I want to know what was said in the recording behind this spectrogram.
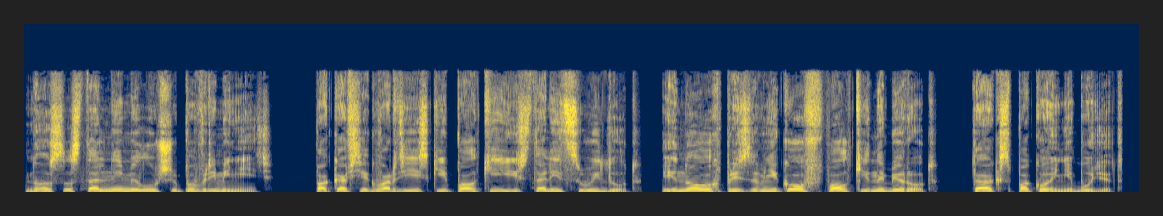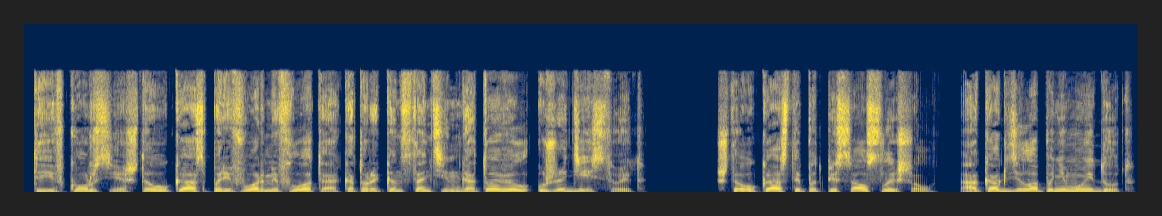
Но с остальными лучше повременить. Пока все гвардейские полки из столицы уйдут, и новых призывников в полки наберут. Так спокойнее будет. Ты в курсе, что указ по реформе флота, который Константин готовил, уже действует? Что указ ты подписал, слышал. А как дела по нему идут?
